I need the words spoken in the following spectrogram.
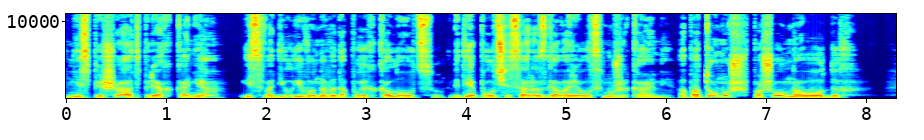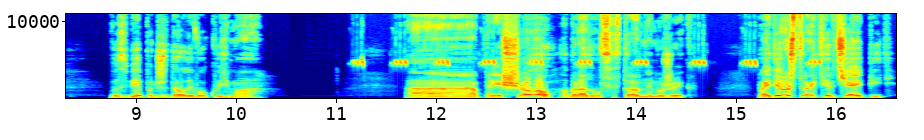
не спеша отпряг коня и сводил его на водопой к колодцу, где полчаса разговаривал с мужиками, а потом уж пошел на отдых. В избе поджидал его Кузьма. — А, пришел, — обрадовался странный мужик. — Пойдешь в трактир чай пить?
